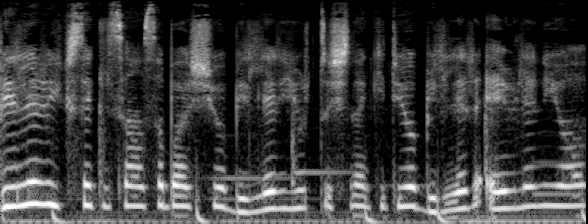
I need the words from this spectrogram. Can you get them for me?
Birileri yüksek lisansa başlıyor, birileri yurt dışına gidiyor, birileri evleniyor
